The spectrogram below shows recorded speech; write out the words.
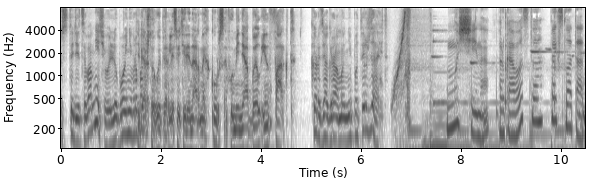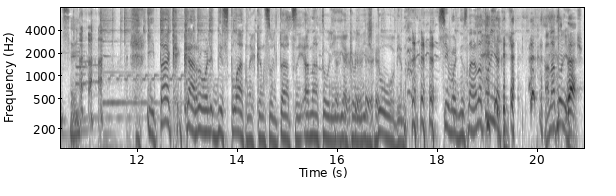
Стыдиться вам нечего. Любой невропат... Тебя что, выперли с ветеринарных курсов? У меня был инфаркт. Кардиограмма не подтверждает. Мужчина. Руководство по эксплуатации. Итак, король бесплатных консультаций Анатолий Яковлевич Добин. Сегодня с нами Анатолий Яковлевич. Анатолий Да. Яковлевич.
